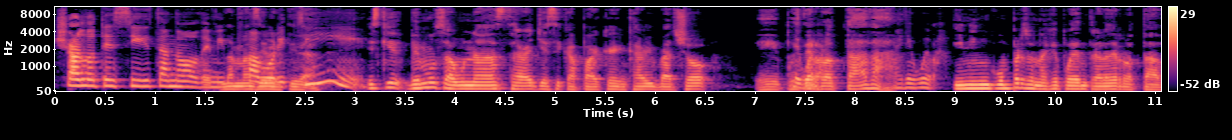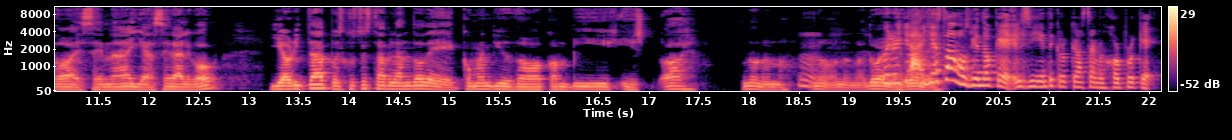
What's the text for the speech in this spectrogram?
Charlotte sigue estando de mi favorita. Sí. Es que vemos a una Sarah Jessica Parker en Carrie Bradshaw, eh, pues De derrotada. Ay, de hueva. Y ningún personaje puede entrar derrotado a escena y hacer algo. Y ahorita, pues justo está hablando de cómo enviudó con Big y. Ay, no, no, no. Mm. No, no, no. Duele, Pero ya, duele. ya estábamos viendo que el siguiente creo que va a estar mejor porque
